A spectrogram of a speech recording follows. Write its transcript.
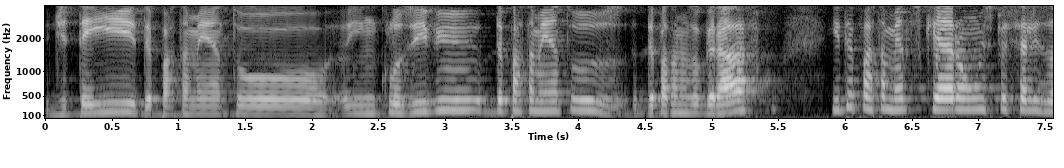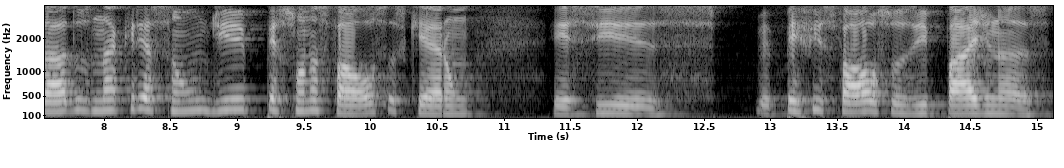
de TI, departamento, inclusive departamentos, departamento gráfico e departamentos que eram especializados na criação de personas falsas, que eram esses perfis falsos e páginas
